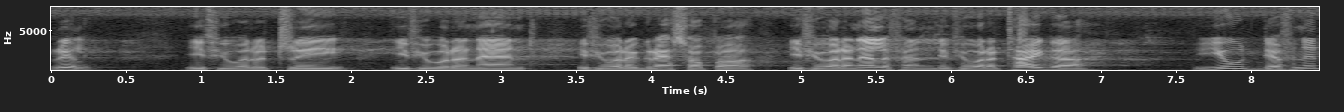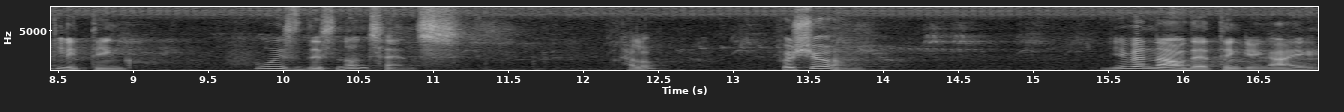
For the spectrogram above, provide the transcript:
Really. If you were a tree, if you were an ant, if you were a grasshopper, if you were an elephant, if you were a tiger, you definitely think, who is this nonsense? Hello? For sure. Even now they're thinking, I…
